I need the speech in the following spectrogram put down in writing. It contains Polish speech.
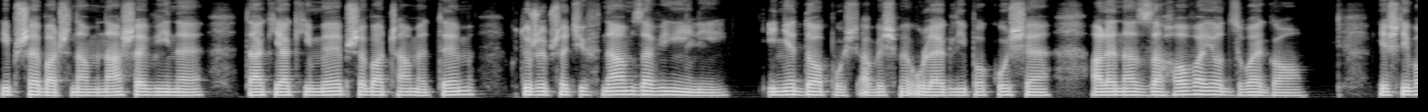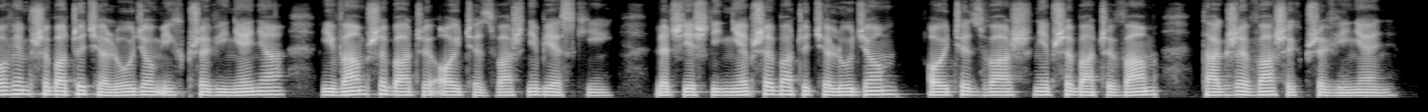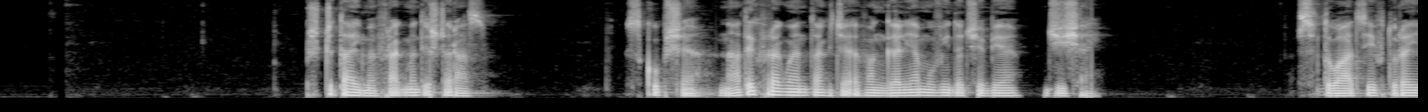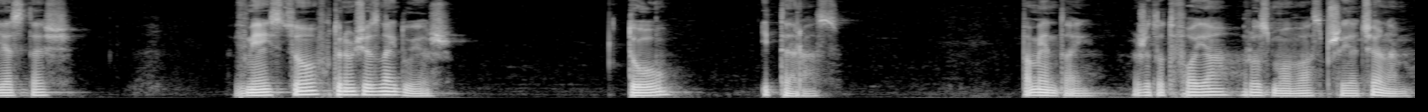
i przebacz nam nasze winy, tak jak i my przebaczamy tym, którzy przeciw nam zawinili. I nie dopuść, abyśmy ulegli pokusie, ale nas zachowaj od złego jeśli bowiem przebaczycie ludziom ich przewinienia, i wam przebaczy Ojciec wasz niebieski. Lecz jeśli nie przebaczycie ludziom, Ojciec wasz nie przebaczy wam także waszych przewinień. Przeczytajmy fragment jeszcze raz. Skup się na tych fragmentach, gdzie Ewangelia mówi do ciebie dzisiaj. W sytuacji, w której jesteś, w miejscu, w którym się znajdujesz. Tu i teraz. Pamiętaj, że to Twoja rozmowa z przyjacielem.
